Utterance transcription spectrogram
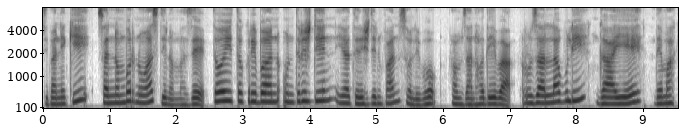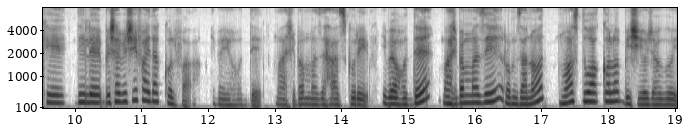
যিবা নেকি চার নম্বৰ নোয়াজ দিনৰ মাজে। তই তকরিবান উনত্রিশ দিন, ইয়া ত্রিশ দিন ফান চলিব। রমজান হদিবা রোজা আল্লাহ বুলি গায়ে দেমাখে দিলে বেশা বেশি ফায়দা কলফা। ইবা হদ্দে মাসিবাম মাঝে হাজ করে ইবা হদ্দে মাসিবাম মাঝে রমজানত নোয়াজ দোয়া কল বেশি হয়ে যাগৈ।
